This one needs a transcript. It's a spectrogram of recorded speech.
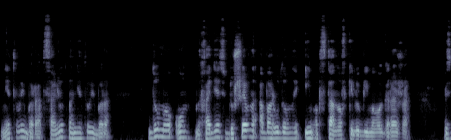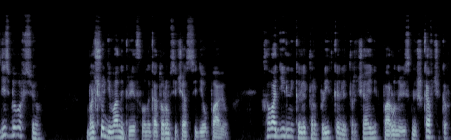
Нет выбора, абсолютно нет выбора. Думал он, находясь в душевно оборудованной им обстановке любимого гаража. Здесь было все. Большой диван и кресло, на котором сейчас сидел Павел. Холодильник, электроплитка, электрочайник, пару навесных шкафчиков,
